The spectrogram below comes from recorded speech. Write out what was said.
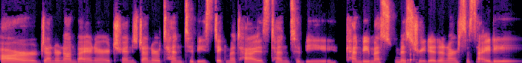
are gender non-binary transgender tend to be stigmatized tend to be can be mis- mistreated in our society.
